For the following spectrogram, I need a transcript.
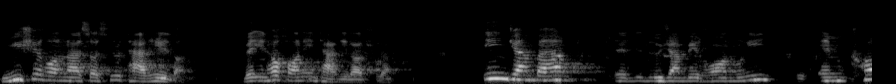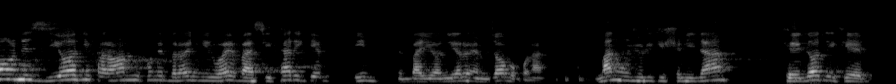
میشه قانون اساسی رو تغییر داد. و اینها خانه این تغییرات شدن. این جنبه هم دو جنبه قانونی امکان زیادی فراهم می‌کنه برای نیروهای وسیعتری که این بیانیه رو امضا بکنن. من اونجوری که شنیدم تعدادی که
